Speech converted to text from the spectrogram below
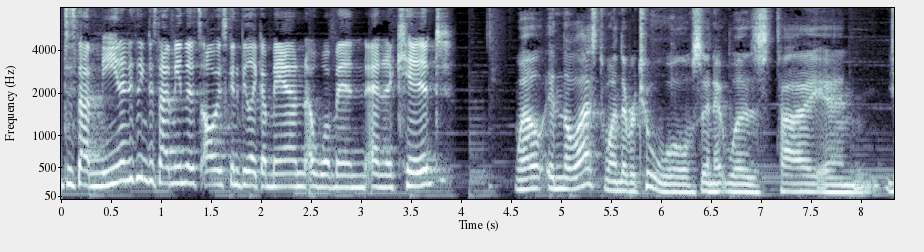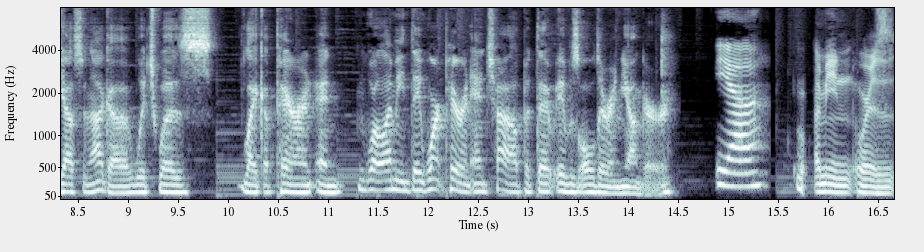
does that mean anything does that mean that it's always going to be like a man a woman and a kid Well, in the last one, there were two wolves, and it was Tai and Yasunaga, which was like a parent and well, I mean, they weren't parent and child, but they, it was older and younger. yeah I mean, whereas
